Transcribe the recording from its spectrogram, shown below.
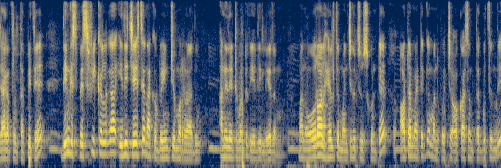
జాగ్రత్తలు తప్పితే దీనికి స్పెసిఫికల్గా ఇది చేస్తే నాకు బ్రెయిన్ ట్యూమర్ రాదు అనేది ఎటువంటిది ఏది లేదమ్మా మన ఓవరాల్ హెల్త్ మంచిగా చూసుకుంటే ఆటోమేటిక్గా మనకు వచ్చే అవకాశం తగ్గుతుంది.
